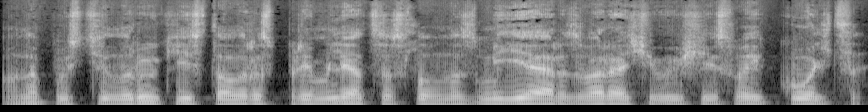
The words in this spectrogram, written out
Он опустил руки и стал распрямляться, словно змея, разворачивающая свои кольца.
